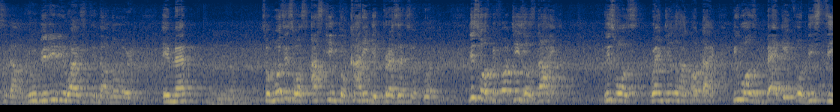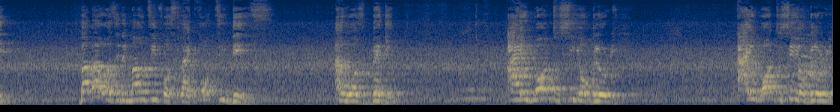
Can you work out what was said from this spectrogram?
Sit down. You will be reading while sitting down. Don't worry. Amen. So Moses was asking to carry the presence of God. This was before Jesus died. This was when Jesus had not died. He was begging for this thing. Baba was in the mountain for like 40 days and was begging. I want to see your glory. I want to see your glory.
